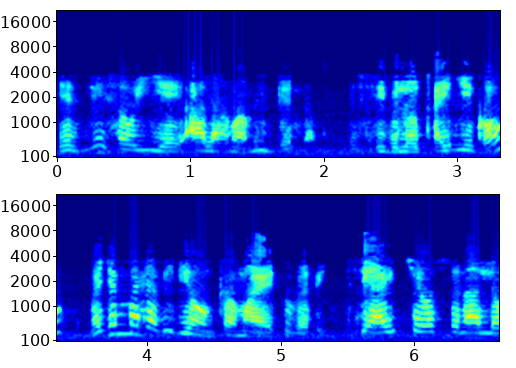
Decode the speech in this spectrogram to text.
የዚህ ሰውዬ አላማ ምንድን ነው? እስቲ ብሎ ጠይቆ መጀመሪያ ቪዲዮውን ከማየቱ በፊት እስቲ አይቼ ወስናለሁ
